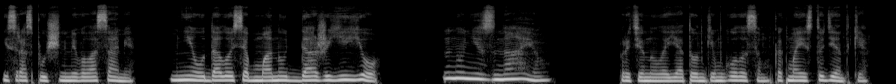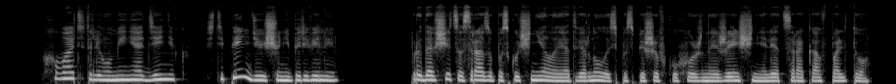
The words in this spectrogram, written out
и с распущенными волосами. Мне удалось обмануть даже ее. «Ну, не знаю», — протянула я тонким голосом, как мои студентки. «Хватит ли у меня денег? Стипендию еще не перевели». Продавщица сразу поскучнела и отвернулась, поспешив к ухоженной женщине лет сорока в пальто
